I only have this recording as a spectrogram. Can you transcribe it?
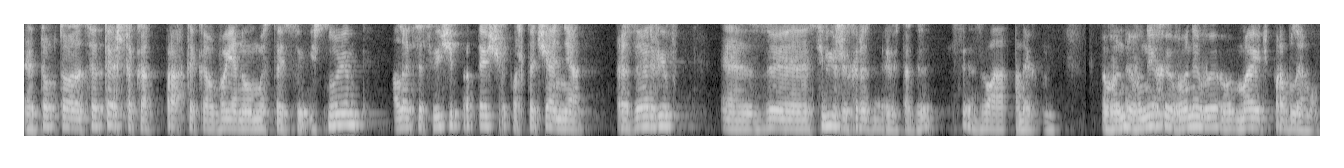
Е, Тобто, це теж така практика в воєнному мистецтві існує, але це свідчить про те, що постачання резервів е, з свіжих резервів, так званих, в вони мають проблему.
